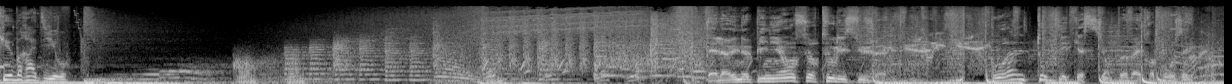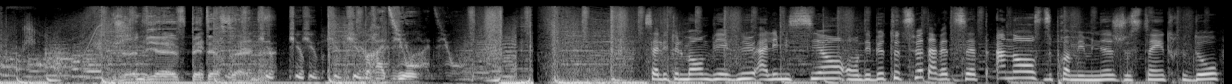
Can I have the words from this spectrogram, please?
Cube Radio. Elle a une opinion sur tous les sujets. Pour elle, toutes les questions peuvent être posées. Geneviève Peterson. Cube, Radio. Salut tout le monde, bienvenue à l'émission. On débute tout de suite avec cette annonce du premier ministre Justin Trudeau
